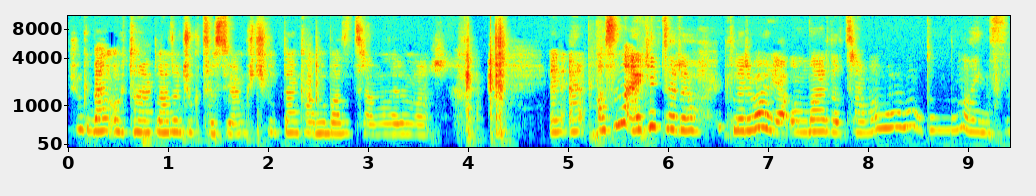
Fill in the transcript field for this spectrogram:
Çünkü ben o taraklardan çok tırsıyorum. Küçüklükten kalma bazı travmalarım var. Yani er- aslında erkek tarakları var ya onlar da travma var ama bunun aynısı.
